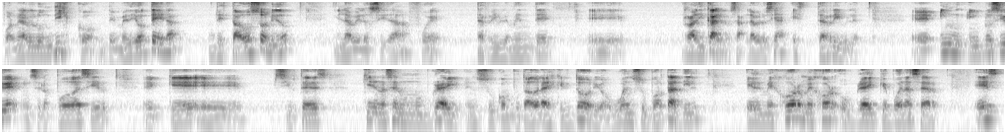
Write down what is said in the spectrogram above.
ponerle un disco de medio tera de estado sólido y la velocidad fue terriblemente eh, radical, o sea, la velocidad es terrible. Eh, inclusive, se los puedo decir eh, que si ustedes quieren hacer un upgrade en su computadora de escritorio o en su portátil, el mejor, mejor upgrade que pueden hacer es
